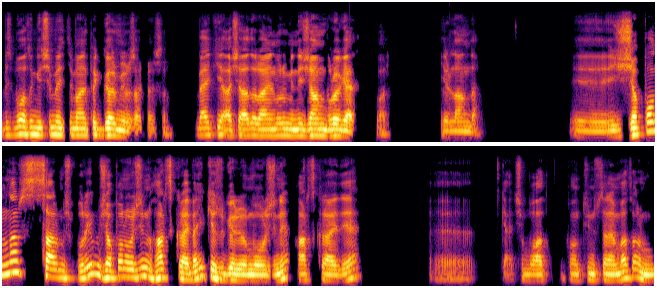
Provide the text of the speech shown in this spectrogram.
Biz bu atın geçirme ihtimali pek görmüyoruz arkadaşlar. Belki aşağıda Ryan Murmini, Jean Bruegel var. İrlanda. Ee, Japonlar sarmış burayı. Bu Japon orijinin Heart's Ben ilk kez görüyorum bu orijini. Heart's diye. Ee, gerçi bu at Continuous denen bir at var ama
